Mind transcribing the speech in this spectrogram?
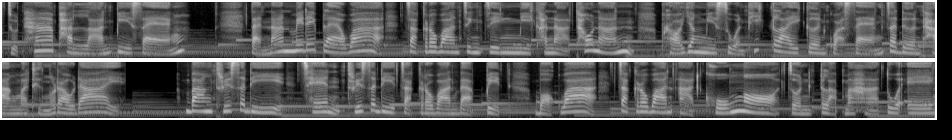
46.5 พันล้านปีแสง แต่นั่นไม่ได้แปลว่า จักรวาลจริง ๆ มีขนาดเท่านั้น เพราะยังมีส่วนที่ไกลเกินกว่าแสงจะเดินทางมาถึงเราได้บางทฤษฎี เช่น ทฤษฎีจักรวาลแบบปิด บอกว่าจักรวาลอาจโค้งงอจนกลับมาหาตัวเอง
